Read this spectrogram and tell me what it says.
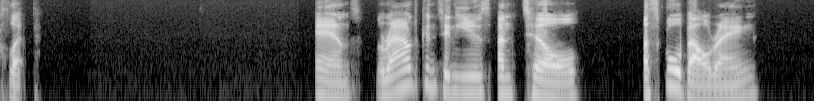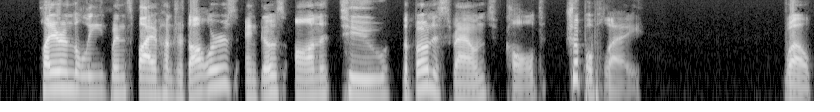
clip. And the round continues until a school bell rang. Player in the lead wins $500 and goes on to the bonus round called Triple Play. Well,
